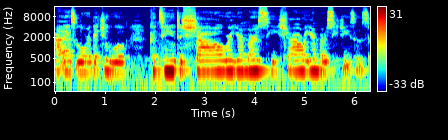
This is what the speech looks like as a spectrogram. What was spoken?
I ask, Lord, that you will continue to shower your mercy, shower your mercy, Jesus,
